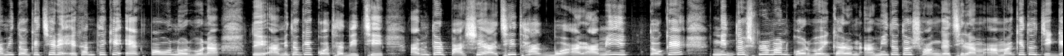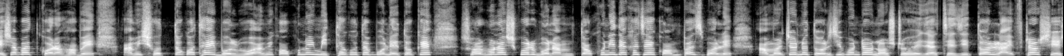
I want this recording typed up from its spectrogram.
আমি তোকে ছেড়ে এখান থেকে এক পাও নড়বো না। তুই, আমি তোকে কথা দিচ্ছি, আমি তোর পাশে আছি, থাকব, আর আমি তোকে নির্দোষ প্রমাণ করবই, কারণ আমি তো তোর সঙ্গে ছিলাম। আমাকে তো জিজ্ঞাসাবাদ করা হবে। আমি সত্য কথাই বলব। আমি কখনোই মিথ্যা কথা বলে তোকে সর্বনাশ করব না। তখনই দেখা যায় কম্পাস বলে, আমার জন্য তোর জীবনটাও নষ্ট হয়ে যাচ্ছে, যে তোর লাইফটাও শেষ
